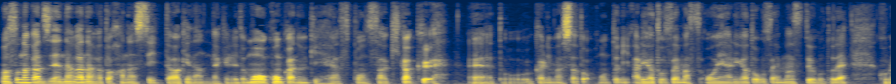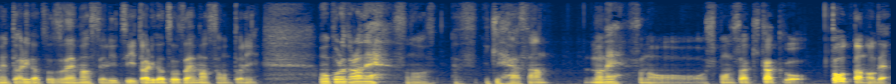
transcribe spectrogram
まあそんな感じで長々と話していったわけなんだけれども、今回の池部屋スポンサー企画、えっ、ー、と、受かりましたと。本当にありがとうございます。応援ありがとうございます。ということで、コメントありがとうございます。リツイートありがとうございます。本当に。もうこれからね、その、池部屋さんのね、その、スポンサー企画を通ったので、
